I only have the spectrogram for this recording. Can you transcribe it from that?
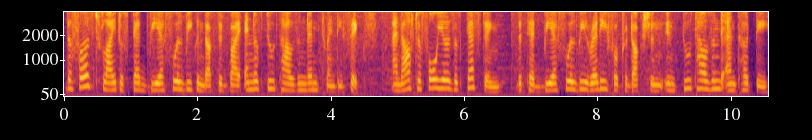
The first flight of TED-BF will be conducted by end of 2026, and after four years of testing, the TED-BF will be ready for production in 2030.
